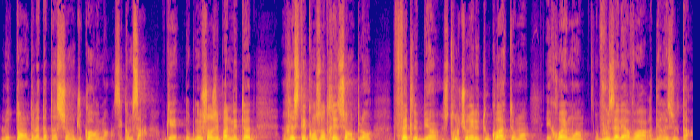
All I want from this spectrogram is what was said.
le temps de l'adaptation du corps humain. C'est comme ça. ok? Donc ne changez pas de méthode. Restez concentré sur un plan. Faites-le bien, structurez le tout correctement et croyez-moi, vous allez avoir des résultats.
